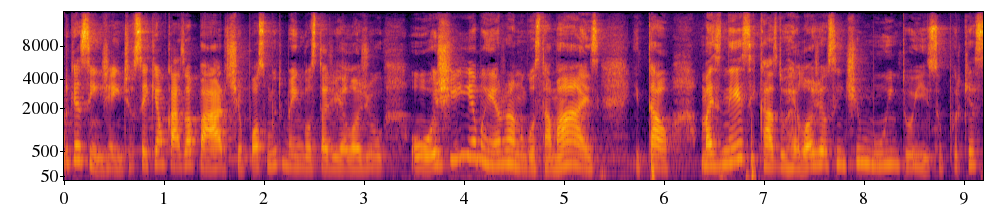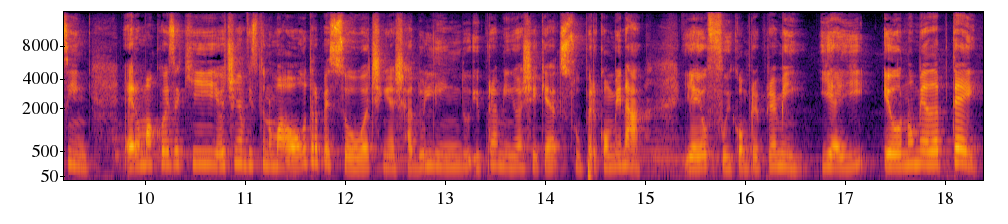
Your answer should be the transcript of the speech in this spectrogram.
Porque assim, gente, eu sei que é um caso à parte, eu posso muito bem gostar de relógio hoje e amanhã já não gostar mais e tal. Mas nesse caso do relógio eu senti muito isso, porque assim, era uma coisa que eu tinha visto numa outra pessoa, tinha achado lindo e para mim eu achei que ia super combinar. E aí eu fui e comprei para mim. E aí eu não me adaptei.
